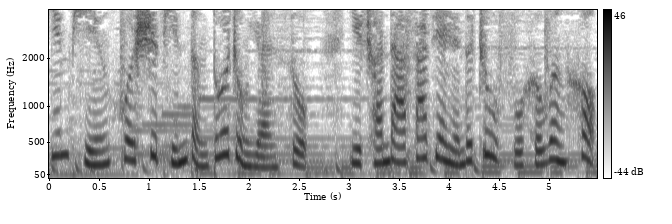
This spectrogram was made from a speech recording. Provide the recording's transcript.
音频或视频等多种元素，以传达发件人的祝福和问候。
